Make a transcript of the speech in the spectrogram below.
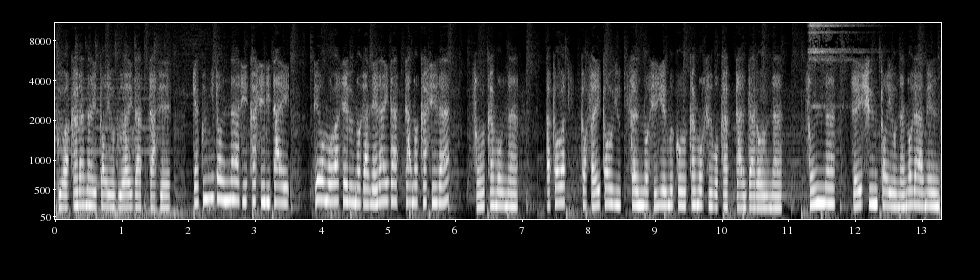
くわからないという具合だったぜ。逆にどんな味か知りたい、って思わせるのが狙いだったのかしら？そうかもな。あとはきっと斎藤由貴さんの CM 効果もすごかったんだろうな。そんな、青春という名のラーメン、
